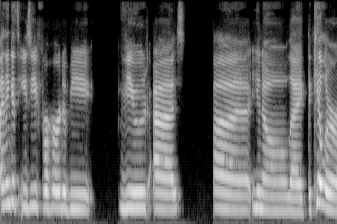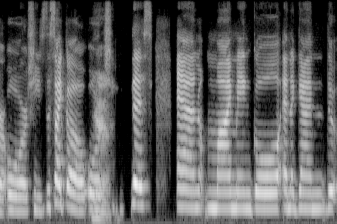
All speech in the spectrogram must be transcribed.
I think it's easy for her to be viewed as uh you know like the killer or she's the psycho or Yeah. she's this and my main goal and again the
